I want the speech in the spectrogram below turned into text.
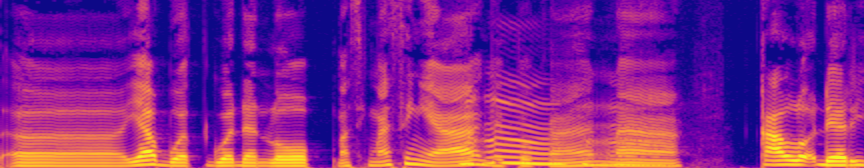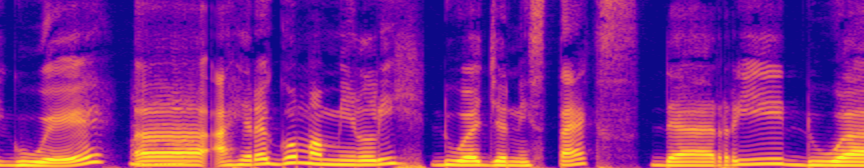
eh ya buat gua dan lo masing-masing ya Mm-mm, gitu kan. Nah, kalau dari gue Mm-mm. eh akhirnya gue memilih dua jenis teks dari dua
